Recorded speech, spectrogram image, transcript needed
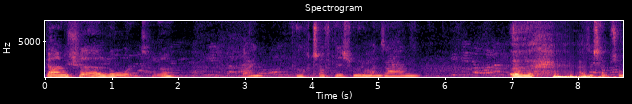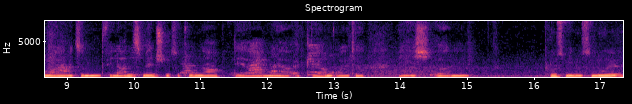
gar nicht äh, lohnt. Ne? rein wirtschaftlich würde man sagen, äh, also ich habe schon mal mit so einem Finanzmenschen zu tun gehabt, der mir erklären wollte, wie ich ähm, plus minus null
